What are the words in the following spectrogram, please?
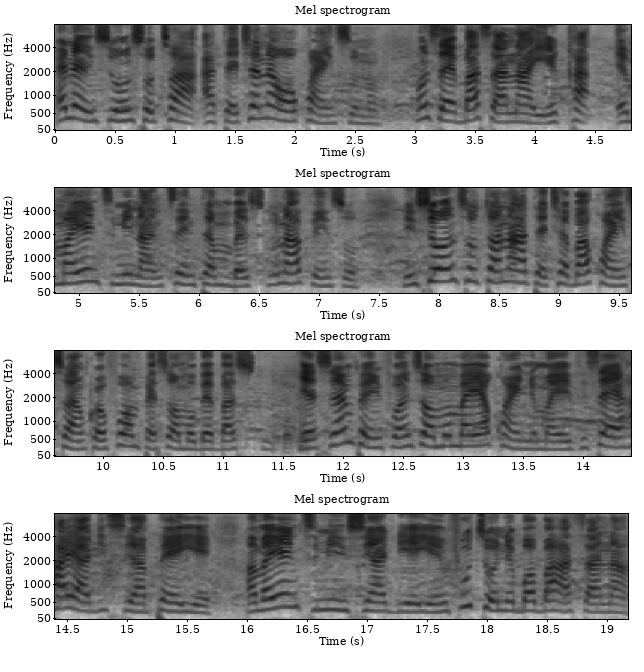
Ɛna nsuo nso tɔ a atɛkyɛ na ɛwɔ kwan so no sɛ ɛba saa na yɛka ɛma yɛntumi nante ntɛm ba sukuu na afei nso. Nsuo nso tɔ na atɛkyɛ ba kwan so a nkurɔfoɔ mpɛ sɛ ɔmo bɛba sukuu yɛsrɛ mpanyinfoɔ nso ɔmo bɛyɛ kwan ne ma yɛ fi sɛ ɛha yɛ ade sua pɛɛ yɛ ama yɛntumi nsua adeɛ yɛ mfutuo ne bɔ ha saa na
